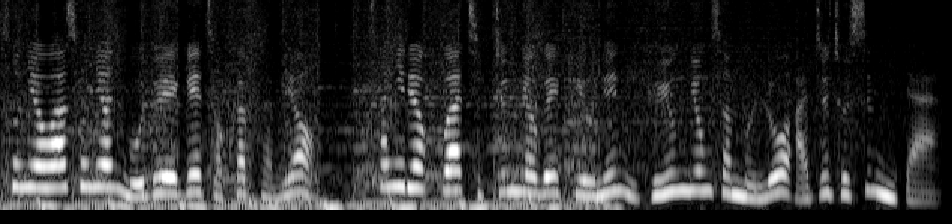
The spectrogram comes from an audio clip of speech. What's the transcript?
소녀와 소년 모두에게 적합하며 창의력과 집중력을 키우는 교육용 선물로 아주 좋습니다.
